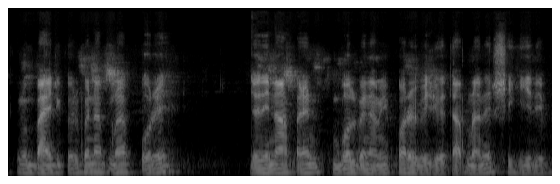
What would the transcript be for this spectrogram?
এগুলো বাইর করবেন আপনারা পরে যদি না পারেন বলবেন, আমি পরের ভিডিওতে আপনাদের শিখিয়ে দেবো।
